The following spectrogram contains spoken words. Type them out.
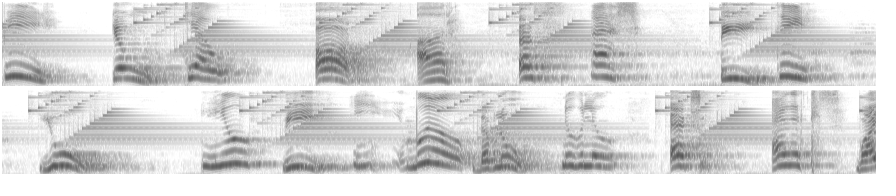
P Q Q T U. U. V Blue. W. W. X. X. Y.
